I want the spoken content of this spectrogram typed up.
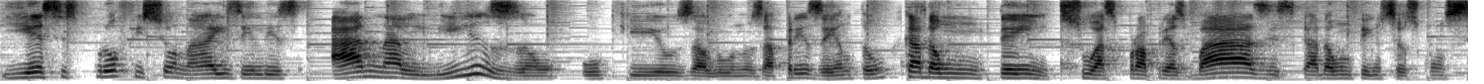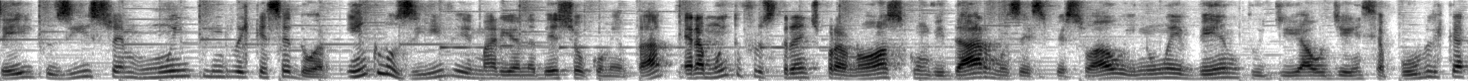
E esses profissionais, eles analisam o que os alunos apresentam. Cada um tem suas próprias bases, cada um tem os seus conceitos, e isso é muito enriquecedor. Inclusive, Mariana, deixa eu comentar, era muito frustrante para nós convidarmos esse pessoal e num evento de audiência pública,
